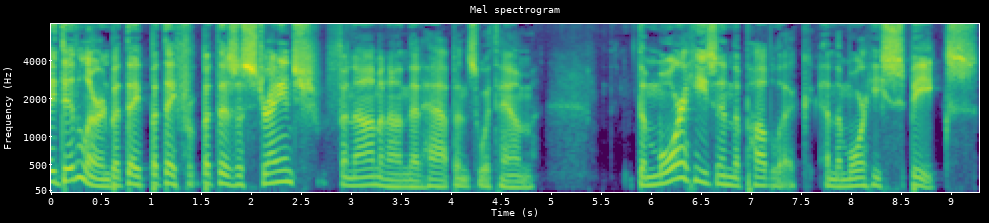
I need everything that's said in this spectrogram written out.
They did learn, but they but they but there's a strange phenomenon that happens with him. The more he's in the public and the more he speaks,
